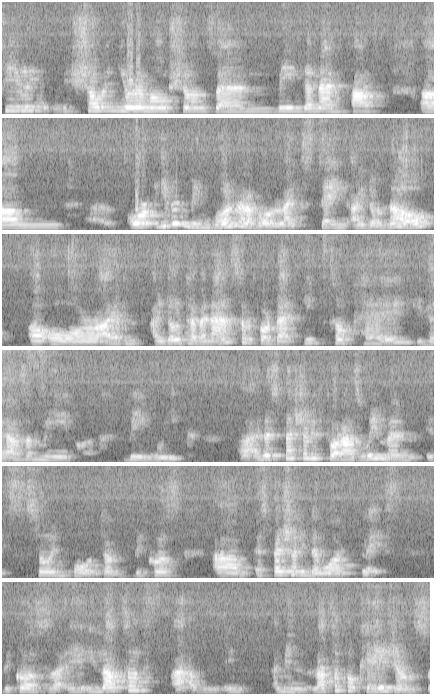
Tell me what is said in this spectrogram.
feeling, showing your emotions and being an empath, um, or even being vulnerable, like saying I don't know, uh, or I have I don't have an answer for that. It's okay. It yes. doesn't mean being weak, uh, and especially for us women, it's so important because, um, especially in the workplace, because in lots of um, in I mean, lots of occasions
